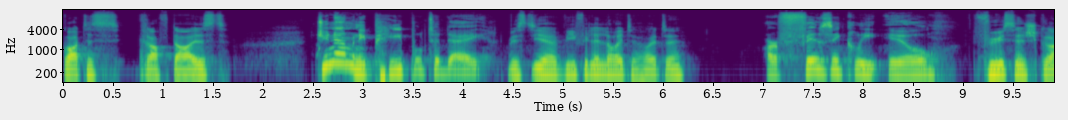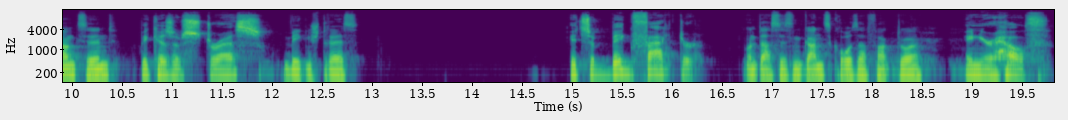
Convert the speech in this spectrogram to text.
Gottes Kraft da ist. Do you know how many people today Wisst ihr, wie viele Leute heute are physically ill physisch krank sind because of stress? wegen Stress? It's a big factor Und das ist ein ganz großer Faktor in your health.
